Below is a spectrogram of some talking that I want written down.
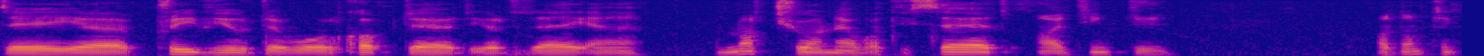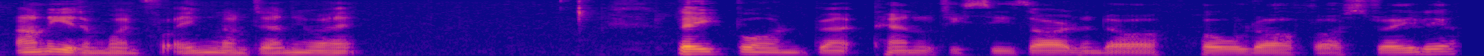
they uh, previewed the World Cup there the other day. Uh, I'm not sure now what they said. I think they, I don't think any of them went for England anyway. Late Byrne penalty sees Ireland off hold off Australia.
